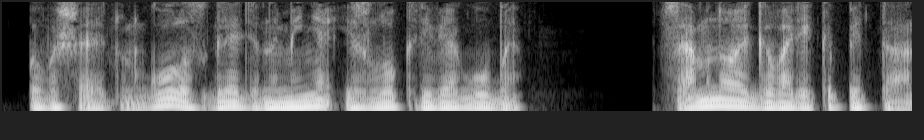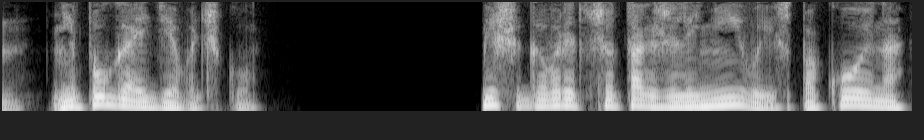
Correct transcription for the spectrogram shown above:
— повышает он голос, глядя на меня и зло кривя губы. «Со мной, — говори, капитан, — не пугай девочку». Миша говорит все так же лениво и спокойно,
